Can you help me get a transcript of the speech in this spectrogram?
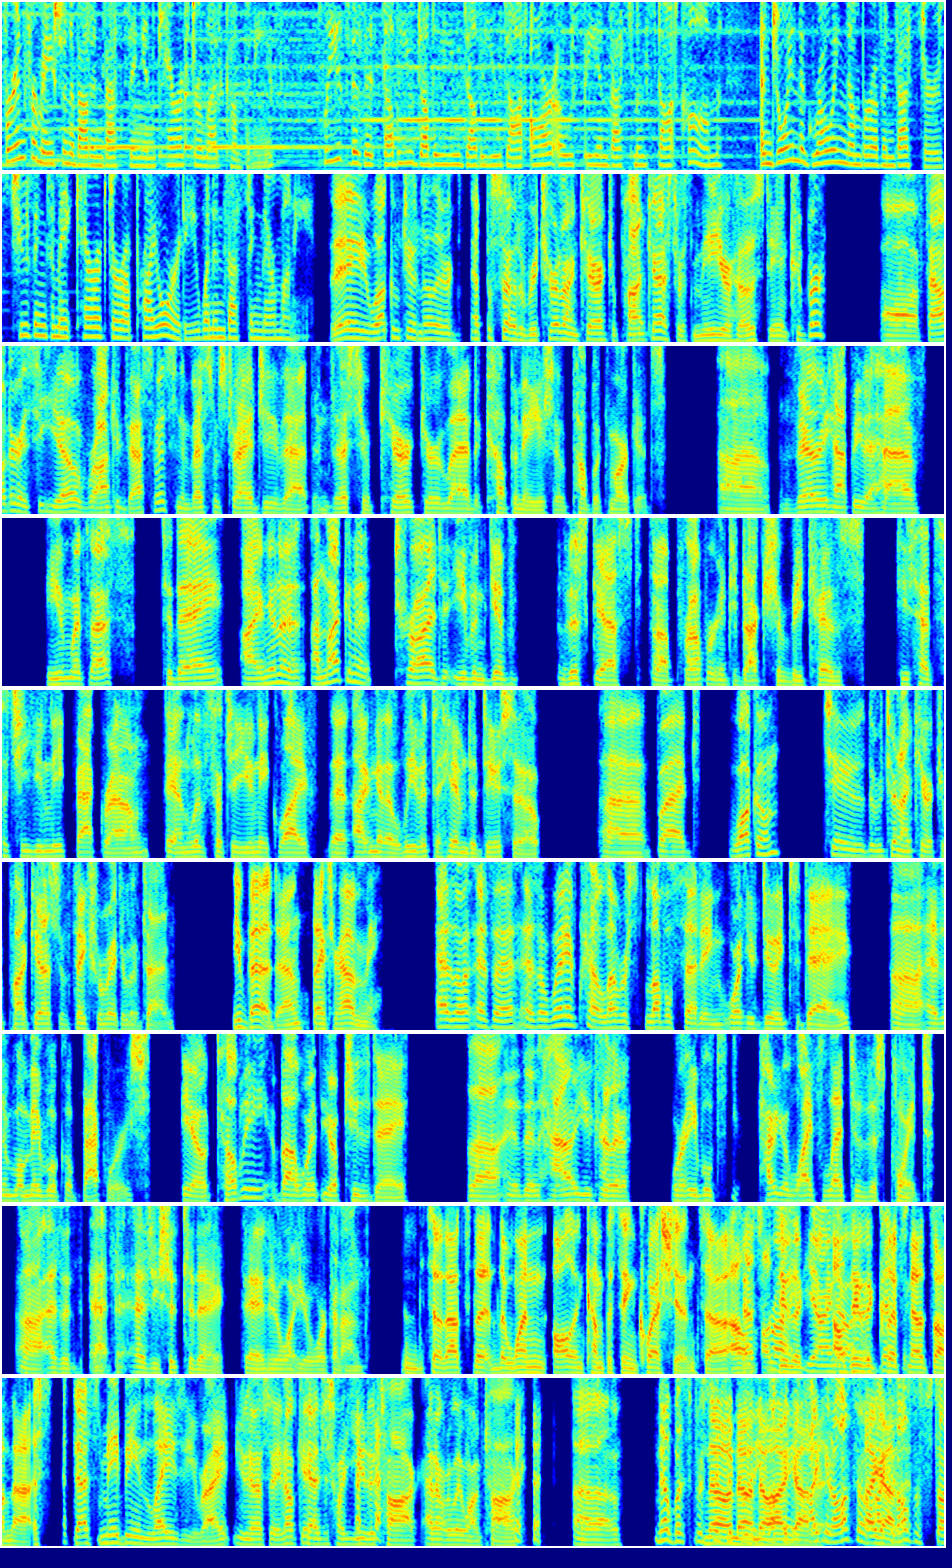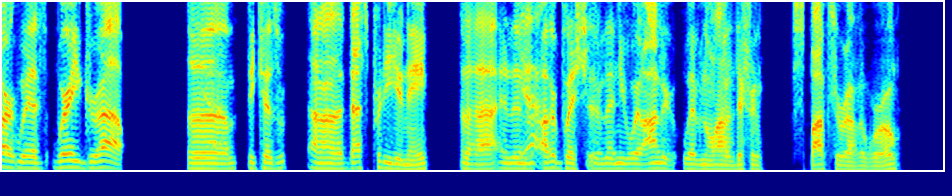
For information about investing in character led companies, please visit www.rocinvestments.com and join the growing number of investors choosing to make character a priority when investing their money. Hey, welcome to another episode of Return on Character podcast with me, your host, Dan Cooper, uh, founder and CEO of ROC Investments, an investment strategy that invests in character led companies in public markets. Uh, very happy to have Ian with us today. I'm gonna, I'm not gonna try to even give this guest a proper introduction because he's had such a unique background and lived such a unique life that I'm going to leave it to him to do so. Uh, but welcome to the Return on Character podcast, and thanks for making the time. You bet, Dan. Thanks for having me. As a as a as a way of kind of level level setting what you're doing today, uh, and then we'll maybe we'll go backwards. You know, tell me about what you're up to today, uh, and then how you kind of were able to how your life led to this point uh, as a as you sit today and what you're working on. So that's the the one all encompassing question. So I'll, I'll right. do the yeah, I'll do the cliff notes on that. That's me being lazy, right? You know, saying okay, I just want you to talk. I don't really want to talk. Uh, no, but specifically, no, no, no. Okay, I got I it. can also I, I can it. also start with where you grew up, um, because uh, that's pretty unique. Uh, and then yeah. other places, and then you went on to live in a lot of different spots around the world.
